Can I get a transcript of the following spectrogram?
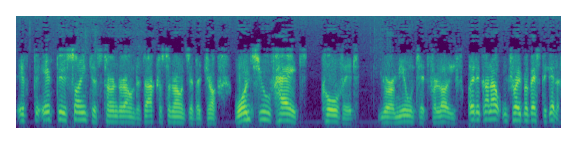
if the, if the scientists turned around, the doctors turned around and said that you know, once you've had COVID, you're immune to it for life. I'd have gone out and tried my best to get it.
